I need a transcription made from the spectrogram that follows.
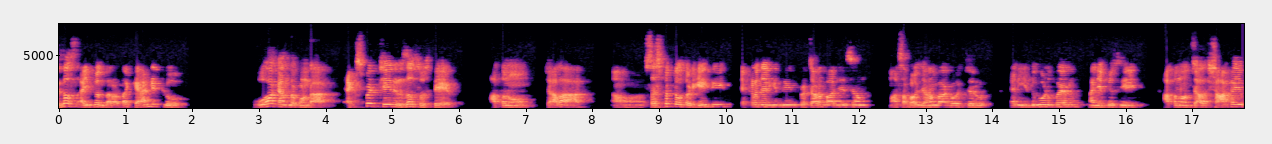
రిజల్ట్స్ అయిపోయిన తర్వాత క్యాండిడేట్లు ఊహకు అందకుండా ఎక్స్పెక్ట్ చేయని రిజల్ట్స్ వస్తే అతను చాలా సస్పెక్ట్ అవుతాడు. ఏంటి? ఎక్కడ జరిగింది? ప్రచారం బాగా చేసాం మా సభలో జనం బాగా వచ్చారు. కానీ ఎందుకు ఓడిపోయాను అని చెప్పేసి అతను చాలా షాక్ అయ్యే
